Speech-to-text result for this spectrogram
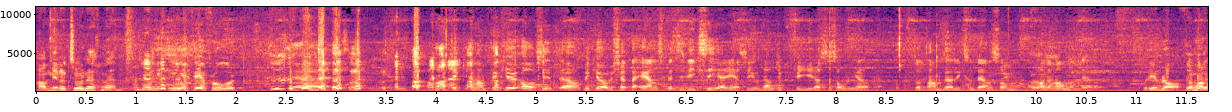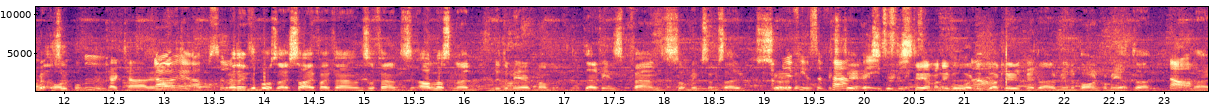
Han menar Two and a Half Men. inga, fler frågor. Eh, han, fick, han, fick ju avsnitt, han fick ju översätta en specifik serie, så gjorde han typ fyra säsonger av det. Så att han blev liksom den som hade hand om det. Och det är bra, för men har är koll på karaktärer och Ja, ja absolut. Jag tänkte på så sci-fi fans och fantasy, alla sådana här lite mer, man, där det finns fans som liksom så här, kör det finns en extre- fanbase, ex- liksom. extrema nivåer. Ja. Jag klär ut mig där, mina barn kommer heta Ja. där.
